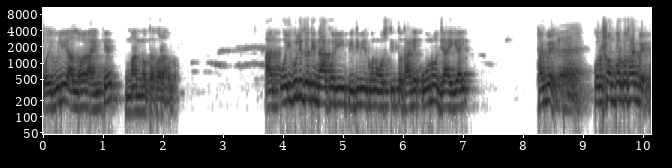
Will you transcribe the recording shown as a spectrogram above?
ওইগুলি আল্লাহর আইনকে মান্যতা করা হলো। আর ওইগুলি যদি না করি, পৃথিবীর কোনো অস্তিত্ব থাকে, কোনো জায়গায় থাকবে? কোনো সম্পর্ক থাকবে?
